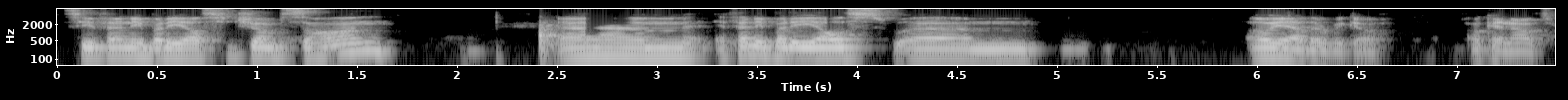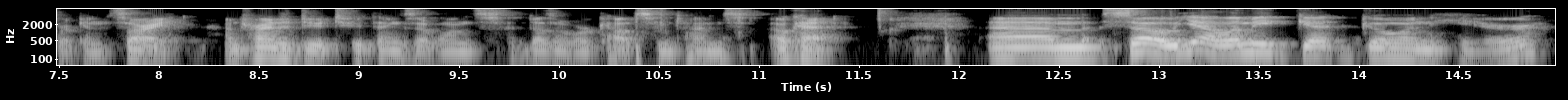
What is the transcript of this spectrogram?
See if anybody else jumps on. Um, if anybody else, um, oh yeah, there we go. Okay, now it's working. Sorry, I'm trying to do two things at once. It doesn't work out sometimes. Okay, um, so yeah, let me get going here.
